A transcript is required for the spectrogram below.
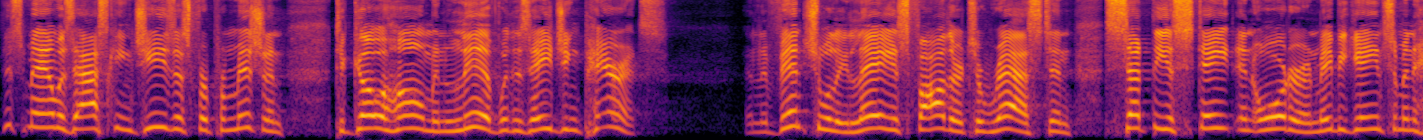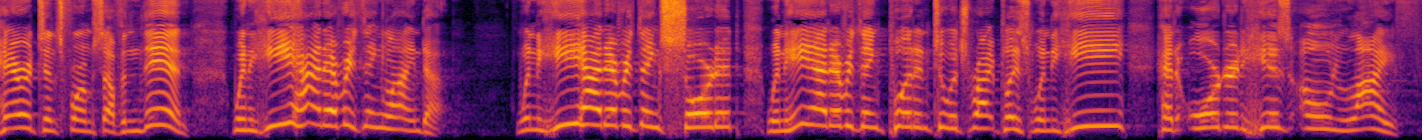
This man was asking Jesus for permission to go home and live with his aging parents and eventually lay his father to rest and set the estate in order and maybe gain some inheritance for himself. And then, when he had everything lined up, when he had everything sorted, when he had everything put into its right place, when he had ordered his own life,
